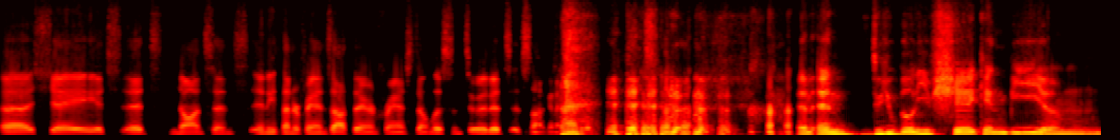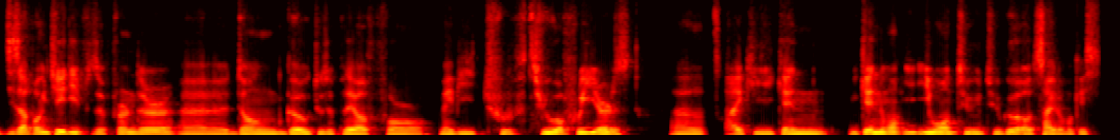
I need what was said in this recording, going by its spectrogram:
uh, Shai. It's it's nonsense. Any Thunder fans out there in France don't listen to it. It's it's not going to happen. and and do you believe Shai can be um, disappointed if the Thunder uh, don't go to the playoff for maybe two, two or three years? Uh, like he can he can want he want to to go outside of OKC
